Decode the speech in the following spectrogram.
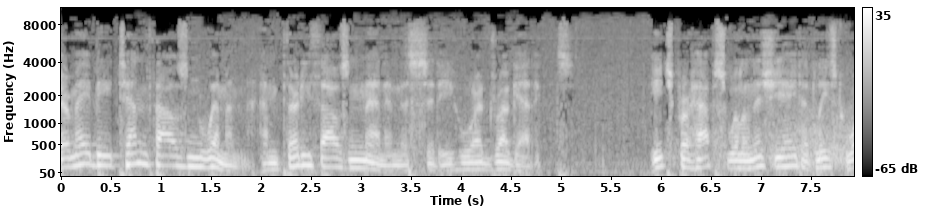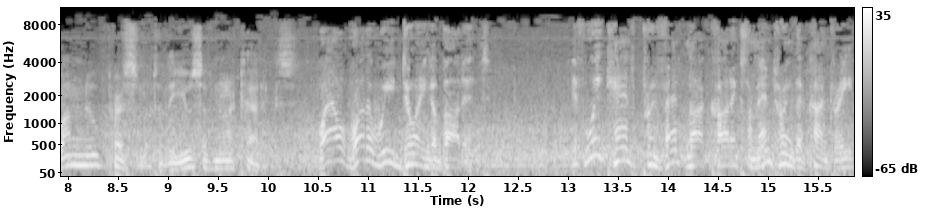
There may be 10,000 women and 30,000 men in this city who are drug addicts. Each perhaps will initiate at least one new person to the use of narcotics. Well, what are we doing about it? If we can't prevent narcotics from entering the country,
